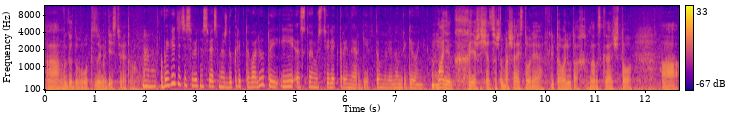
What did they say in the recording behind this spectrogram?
выгоду от взаимодействия этого. Вы видите сегодня связь между криптовалютой и э, стоимостью электроэнергии в том или ином регионе? Майнинг, конечно, сейчас достаточно большая история в криптовалютах. Надо сказать, что а,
